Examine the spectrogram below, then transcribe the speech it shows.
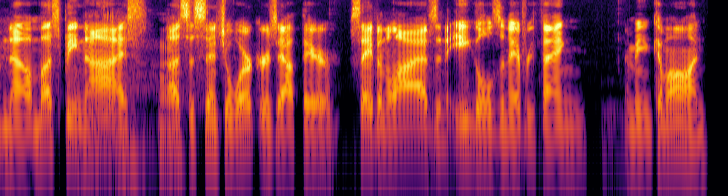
No, must be nice. Us essential workers out there saving lives and eagles and everything. I mean, come on.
